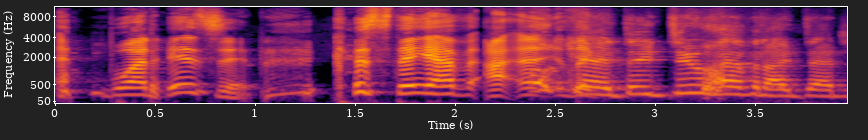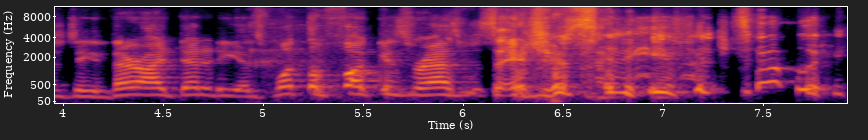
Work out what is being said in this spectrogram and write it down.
And what is it? Because they have. I- I- like, Okay, they do have an identity. Their identity is what the fuck is Rasmus Andersson even doing?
